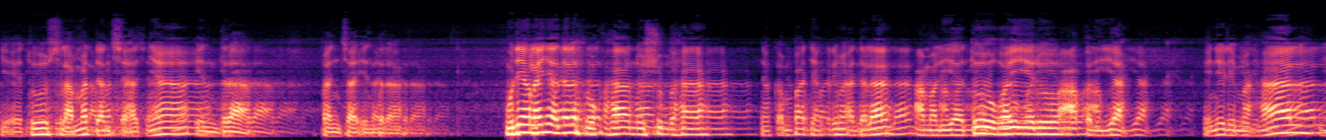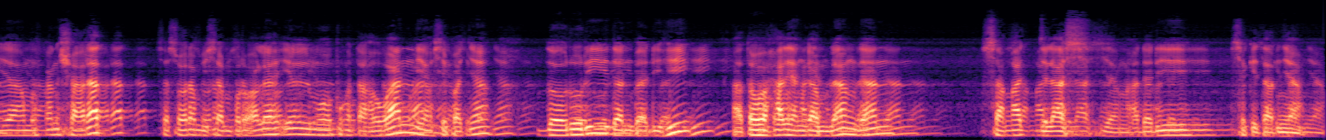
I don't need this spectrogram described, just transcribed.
yaitu selamat dan sehatnya indera, panca indera. Kemudian yang lainnya adalah fuqaha nusyubha. Yang keempat, yang kelima adalah amaliyatu ghairu aqliyah. Ini lima hal yang merupakan syarat seseorang bisa memperoleh ilmu pengetahuan yang sifatnya doruri dan badihi atau hal yang gamblang dan sangat jelas yang ada di sekitarnya.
